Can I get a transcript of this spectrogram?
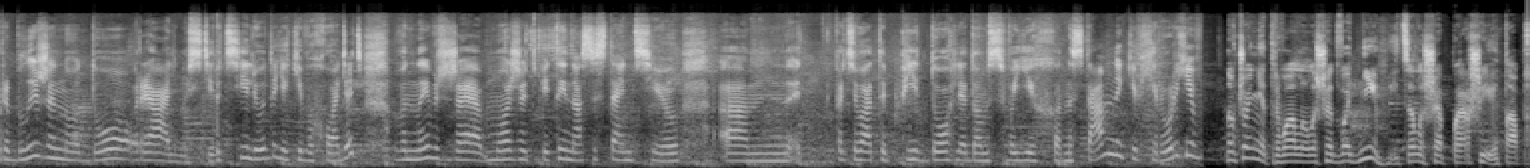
приближено до реальності. Ці люди, які виходять, вони вже можуть піти на асистенцію. ем, Працювати під доглядом своїх наставників, хірургів. Навчання тривало лише два дні, і це лише перший етап.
